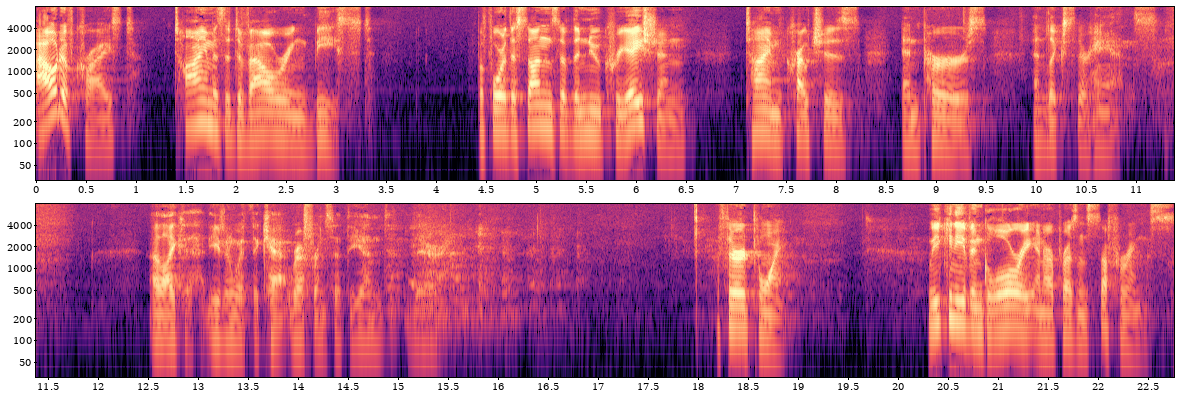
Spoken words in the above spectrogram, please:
out of Christ, time is a devouring beast. Before the sons of the new creation, time crouches and purrs and licks their hands. I like that, even with the cat reference at the end there. A third point we can even glory in our present sufferings.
